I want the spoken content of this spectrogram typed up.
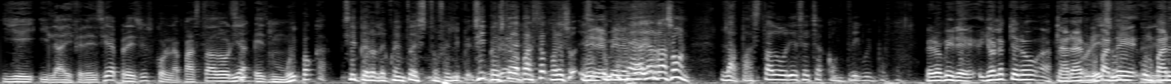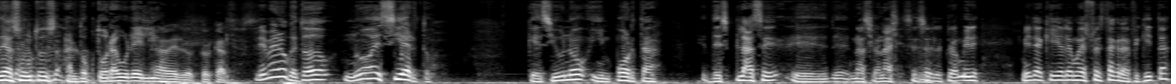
Y, y la diferencia de precios con la pasta Doria es muy poca. Sí, pero le cuento esto, Felipe. Sí, pero es que la pasta, por eso, es- Mire, mire, me da la razón. La pasta Doria es hecha con trigo importante. Pero mire, yo le quiero aclarar un par, de, un par de asuntos al doctor Aurelio. A ver, doctor Carlos. Primero que todo, no es cierto que si uno importa, desplace eh, de- nacionales. Eso es el- pero mire, mire aquí yo le muestro esta grafiquita,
